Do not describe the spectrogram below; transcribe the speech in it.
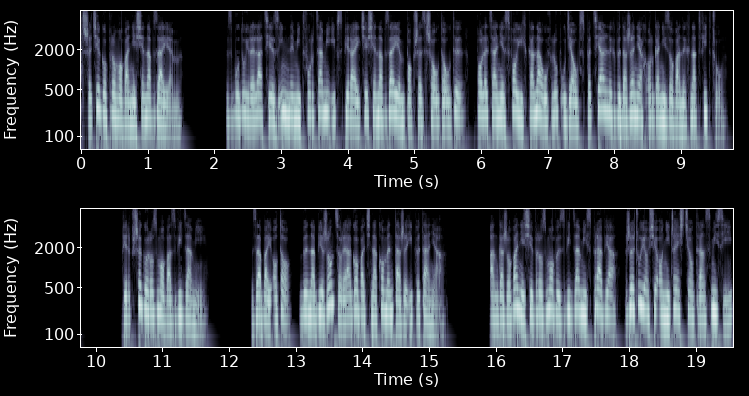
Trzeciego promowanie się nawzajem. Zbuduj relacje z innymi twórcami i wspierajcie się nawzajem poprzez showtouty, polecanie swoich kanałów lub udział w specjalnych wydarzeniach organizowanych na Twitchu. Pierwszego rozmowa z widzami. Zabaj o to, by na bieżąco reagować na komentarze i pytania. Angażowanie się w rozmowy z widzami sprawia, że czują się oni częścią transmisji,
